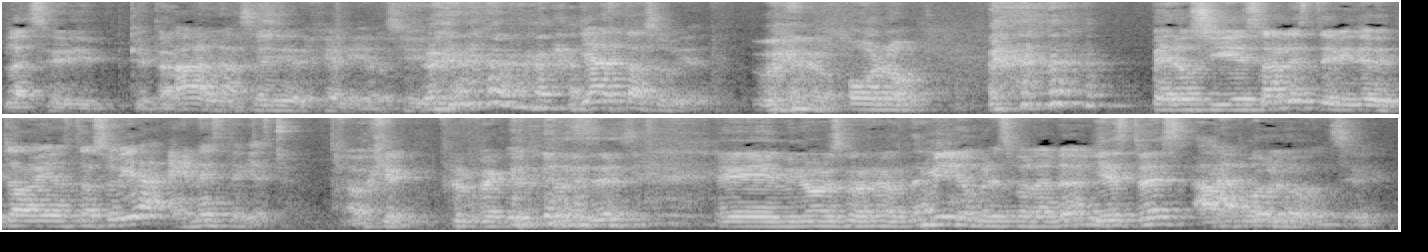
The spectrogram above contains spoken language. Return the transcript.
la serie que tal. Ah, la serie de Hellier, sí. ya está subida. Bueno, O no. Pero si sale este video y todavía no está subida, en este ya está. ok, perfecto. Entonces, eh, mi nombre es Jorge. Mi nombre es Polanón. Y esto es Apolo Apolo 11.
